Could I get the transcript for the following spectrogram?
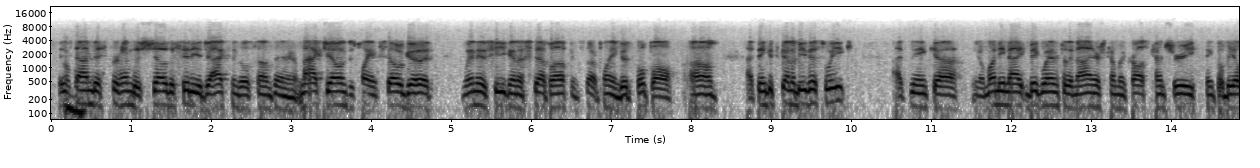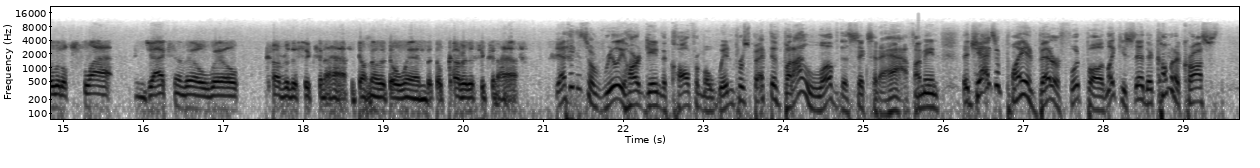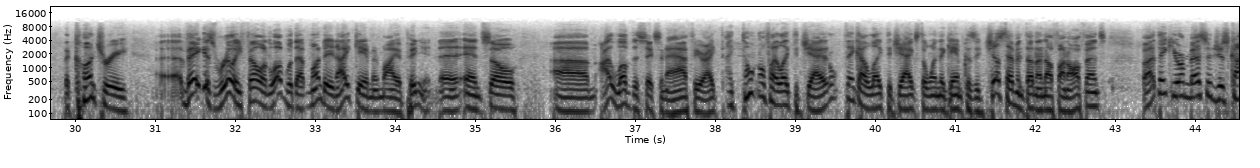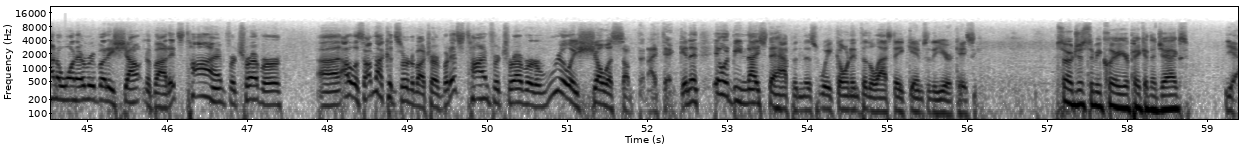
It's time to, for him to show the city of Jacksonville something. Mac Jones is playing so good. When is he gonna step up and start playing good football? Um, I think it's going to be this week. I think uh, you know Monday night big win for the Niners coming across country. I think they'll be a little flat, and Jacksonville will cover the six and a half. I don't know that they'll win, but they'll cover the six and a half. Yeah, I think it's a really hard game to call from a win perspective, but I love the six and a half. I mean, the Jags are playing better football, and like you said, they're coming across the country. Uh, Vegas really fell in love with that Monday night game, in my opinion, and, and so um, I love the six and a half here. I, I don't know if I like the Jags. I don't think I like the Jags to win the game because they just haven't done enough on offense. But I think your message is kind of one everybody's shouting about. It's time for Trevor. Uh, listen, I'm not concerned about Trevor, but it's time for Trevor to really show us something, I think. And it, it would be nice to happen this week going into the last eight games of the year, Casey. So just to be clear, you're picking the Jags? Yeah.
